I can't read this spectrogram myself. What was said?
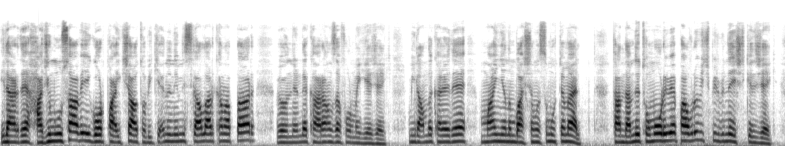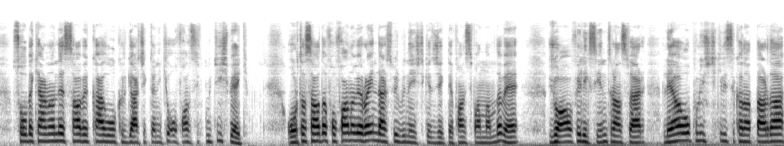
İleride Hacı Musa ve Igor Paikşa tabii ki en önemli silahlar kanatlar ve önlerinde Karanza forma giyecek. Milan'da kalede Manya'nın başlaması muhtemel. Tandemde Tomori ve Pavlovic birbirine eşlik edecek. Sol bek Hernandez, sağ bek Kyle Walker gerçekten iki ofansif müthiş bek. Orta sahada Fofana ve Reinders birbirine eşlik edecek defansif anlamda ve Joao Felix yeni transfer. Leao Pulisic ikilisi kanatlarda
